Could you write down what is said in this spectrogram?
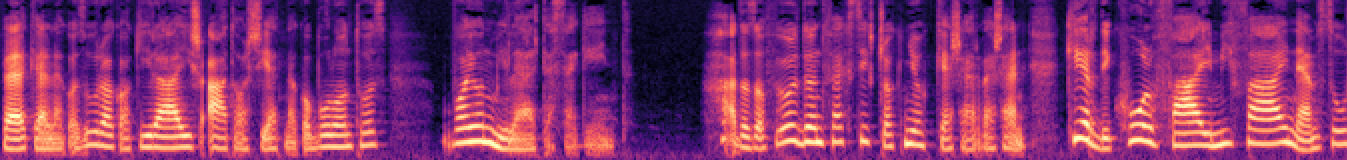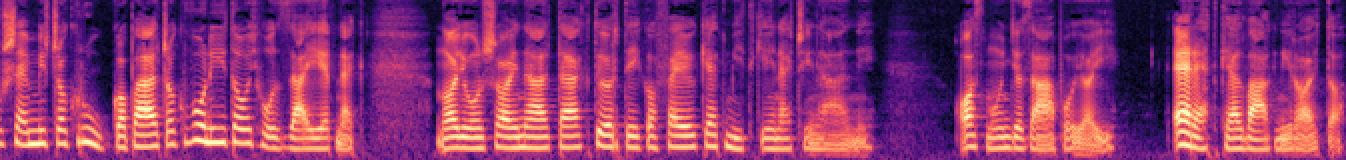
Felkelnek az urak, a király is átalsietnek a bolondhoz, vajon mi lelte szegényt? Hát az a földön fekszik, csak nyökkeservesen. Kérdik, hol fáj, mi fáj, nem szó semmi, csak rúg kapál, csak vonít, ahogy hozzáérnek. Nagyon sajnálták, törték a fejüket, mit kéne csinálni. Azt mondja az ápolyai. Eret kell vágni rajta.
